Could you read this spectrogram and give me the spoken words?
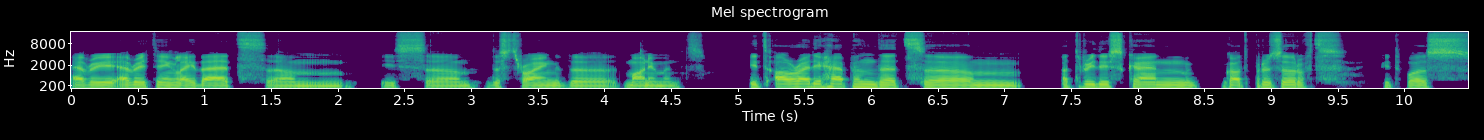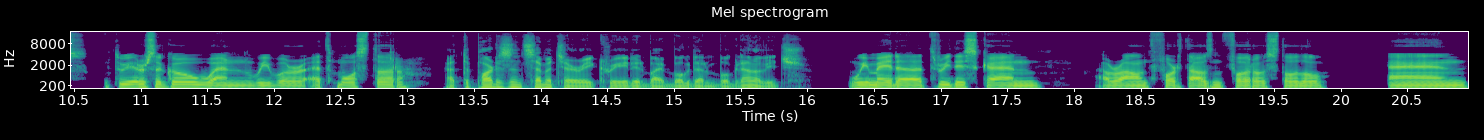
every everything like that um, is um, destroying the monument. It already happened that um, a 3D scan got preserved. It was two years ago when we were at Mostar. At the partisan cemetery created by Bogdan Bogdanovic. We made a 3D scan around 4,000 photos total and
